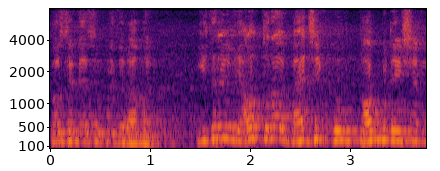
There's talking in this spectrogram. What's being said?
ಕೌಸಲ್ಯ ಸುಪ್ರೀತ ರಾಮನ್. ಇದರಲ್ಲಿ ಯಾವ ತರ ಮ್ಯಾಜಿಕ್ ಕಾಂಬಿನೇಷನ್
